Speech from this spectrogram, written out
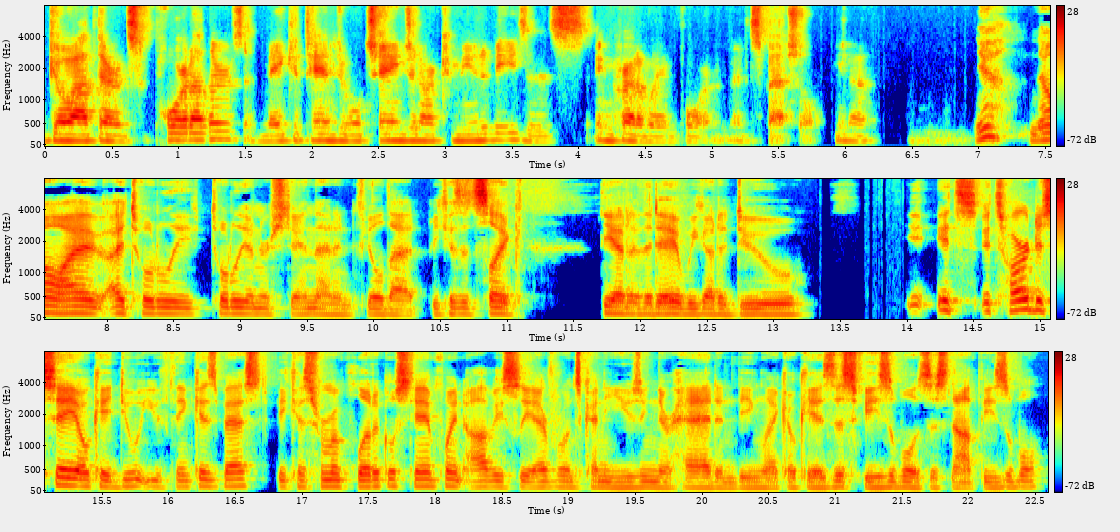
go out there and support others and make a tangible change in our communities is incredibly important and special you know? Yeah. No i i totally totally understand that and feel that because it's like the end of the day we got to do it's it's hard to say okay do what you think is best because from a political standpoint obviously everyone's kind of using their head and being like okay is this feasible? Is this not feasible?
